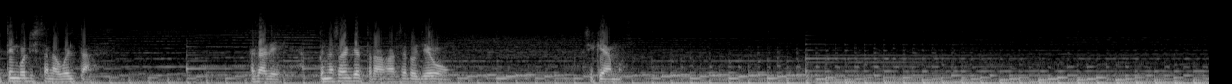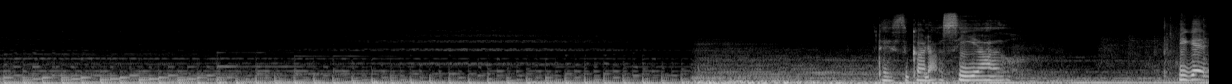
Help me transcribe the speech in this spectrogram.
Ya tengo lista la vuelta. Hágale. Apenas salga de trabajar se lo llevo. Así quedamos. Desgraciado. Miguel,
